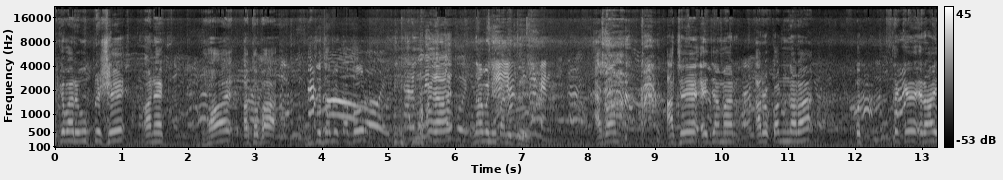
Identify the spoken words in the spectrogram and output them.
একেবারে উপরে সে অনেক ভয় অথবা ভিজে কাপড় নামেনি পানিতে। এখন আছে এই যে আমার আরও কন্যারা, প্রত্যেকে এরাই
